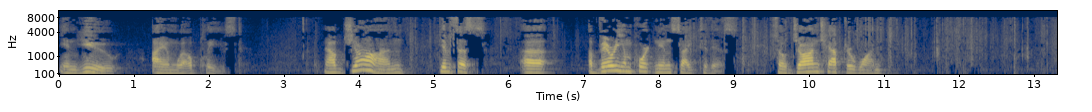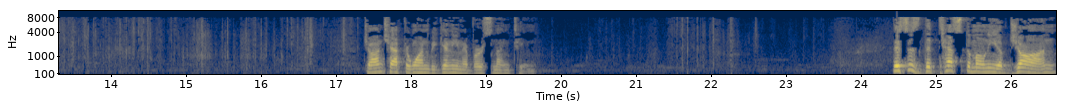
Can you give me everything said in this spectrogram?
In you I am well pleased. Now, John gives us uh, a very important insight to this. So, John chapter 1. John chapter 1, beginning at verse 19. This is the testimony of John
